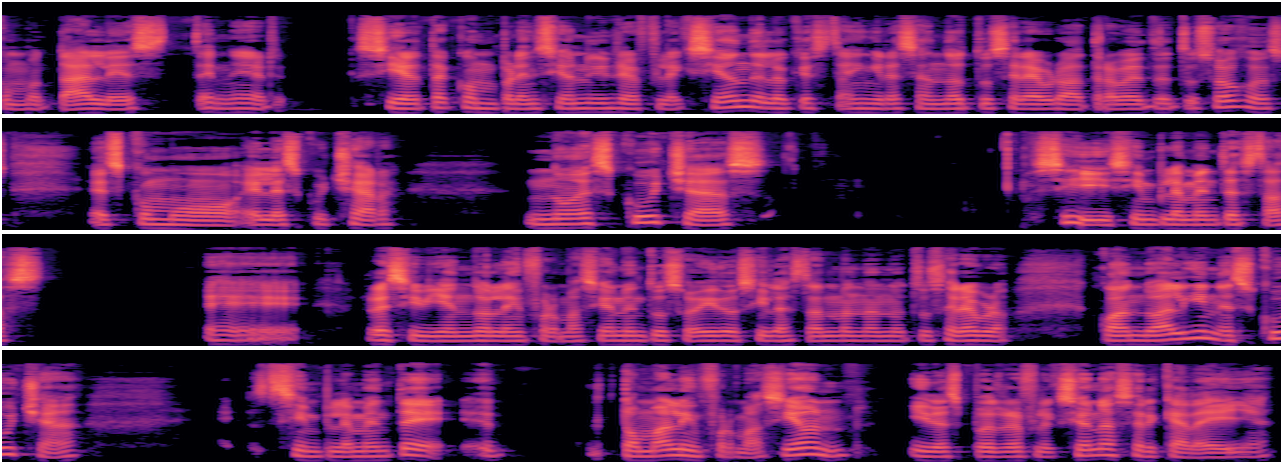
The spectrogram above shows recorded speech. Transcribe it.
como tal es tener cierta comprensión y reflexión de lo que está ingresando a tu cerebro a través de tus ojos. Es como el escuchar. No escuchas si simplemente estás eh, recibiendo la información en tus oídos y la estás mandando a tu cerebro. Cuando alguien escucha, simplemente eh, toma la información y después reflexiona acerca de ella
